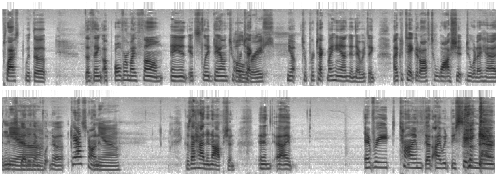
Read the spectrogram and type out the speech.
plast with the the thing up over my thumb, and it slid down to Oh, the protect. Yep, to protect my hand and everything. I could take it off to wash it, do what I had instead of them putting a cast on it Yeah. because I had an option, and I every time that I would be sitting there,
